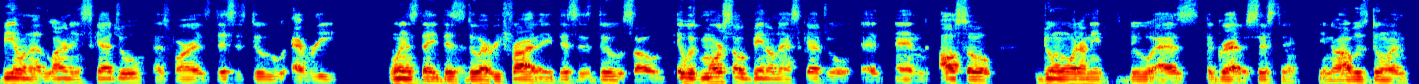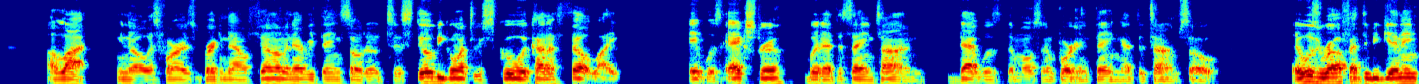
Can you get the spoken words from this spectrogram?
be on a learning schedule as far as this is due every Wednesday, this is due every Friday, this is due. So it was more so being on that schedule and, also doing what I need to do as the grad assistant. You know, I was doing a lot, you know, as far as breaking down film and everything. So to, to still be going through school, it kind of felt like it was extra, but at the same time, that was the most important thing at the time. So it was rough at the beginning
